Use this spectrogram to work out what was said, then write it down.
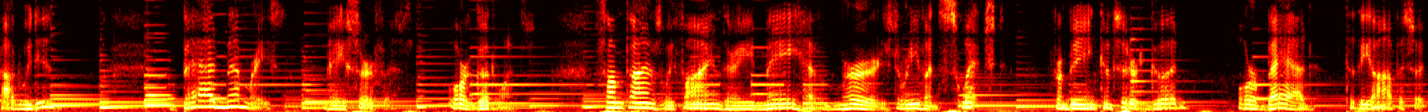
how'd we do. Bad memories may surface, or good ones. Sometimes we find they may have merged or even switched from being considered good or bad to the opposite.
